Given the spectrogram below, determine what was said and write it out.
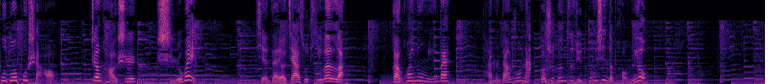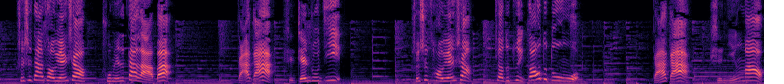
不多不少，正好是十位。现在要加速提问了，赶快弄明白，他们当中哪个是跟自己通信的朋友？谁是大草原上出名的大喇叭？嘎嘎是珍珠鸡。谁是草原上跳得最高的动物？嘎嘎是狞猫。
